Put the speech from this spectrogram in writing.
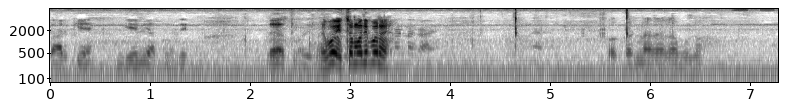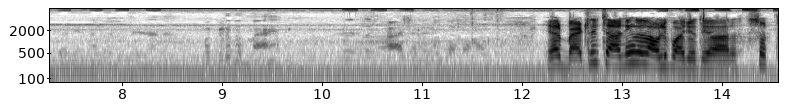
बारकी आहे. गेली आतमध्ये. लय आतमध्ये हे बघ याच्यामध्ये पण आहे. पकडणाऱ्याला बोलो यार बॅटरी चार्जिंगला लावली पाहिजे होती यार. सट.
